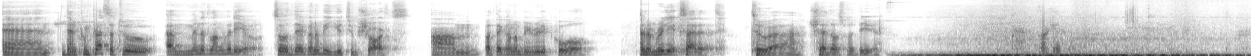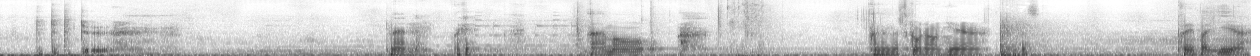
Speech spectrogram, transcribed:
and then compress it to a minute long video. So they're going to be YouTube shorts, um, but they're going to be really cool. And I'm really excited to uh, share those with you. Okay. Man, okay. Ammo. And then let's go down here and just play it by ear.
